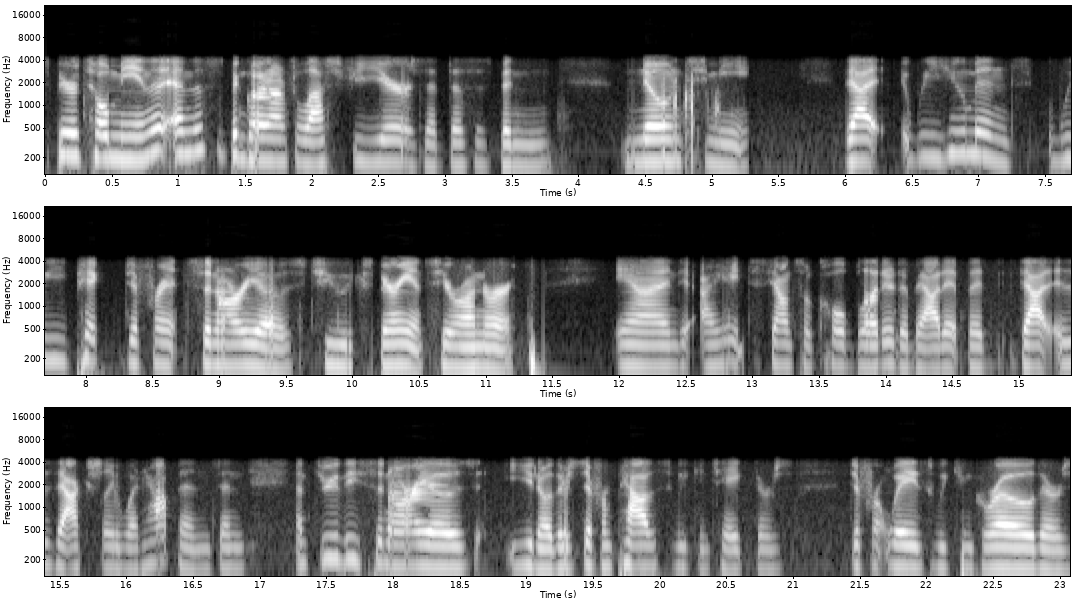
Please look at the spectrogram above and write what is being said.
Spirit told me, and, and this has been going on for the last few years, that this has been known to me that we humans we pick different scenarios to experience here on earth and i hate to sound so cold blooded about it but that is actually what happens and and through these scenarios you know there's different paths we can take there's different ways we can grow there's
